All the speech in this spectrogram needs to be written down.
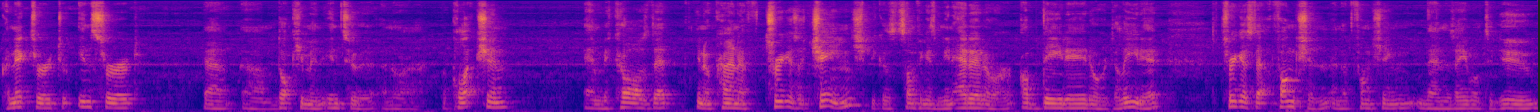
connector to insert that um, document into a, a, collection. And because that, you know, kind of triggers a change because something has been added or updated or deleted, triggers that function and that function then is able to do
